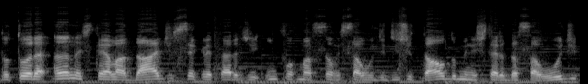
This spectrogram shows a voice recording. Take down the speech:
Doutora Ana Estela Haddad, secretária de Informação e Saúde Digital do Ministério da Saúde.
